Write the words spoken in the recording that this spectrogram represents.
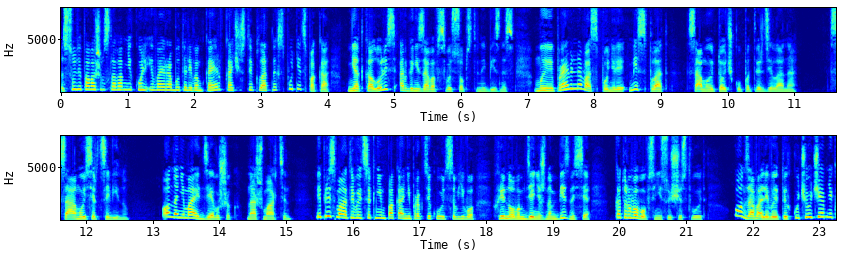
«Судя по вашим словам, Николь и Вай работали в МКР в качестве платных спутниц, пока не откололись, организовав свой собственный бизнес. Мы правильно вас поняли, мисс Плат?» — в самую точку, — подтвердила она. «В самую сердцевину. Он нанимает девушек, наш Мартин, и присматривается к ним, пока не практикуются в его хреновом денежном бизнесе, которого вовсе не существует. Он заваливает их кучу учебников,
